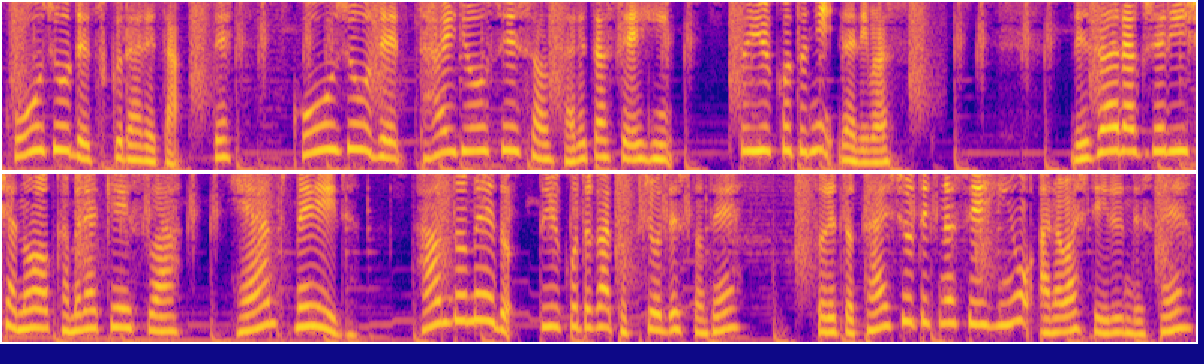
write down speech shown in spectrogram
工場で作られた。で工場で大量生産された製品。ということになります。レザーラグジュアリー社のカメラケースは handmade ハンドメイドということが特徴ですのでそれと対照的な製品を表しているんですね。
